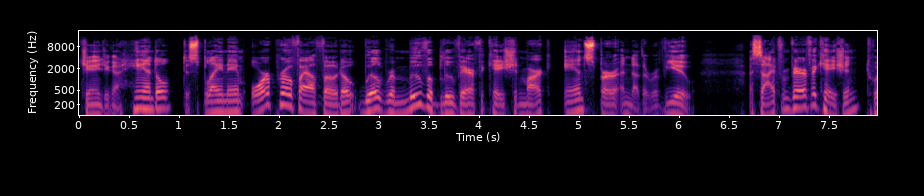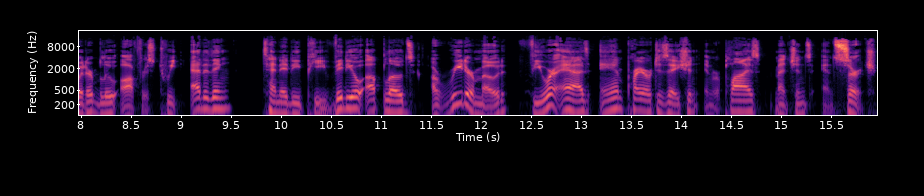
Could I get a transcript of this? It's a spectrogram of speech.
Changing a handle, display name, or profile photo will remove a blue verification mark and spur another review. Aside from verification, Twitter Blue offers tweet editing, 1080p video uploads, a reader mode, fewer ads, and prioritization in replies, mentions, and search.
